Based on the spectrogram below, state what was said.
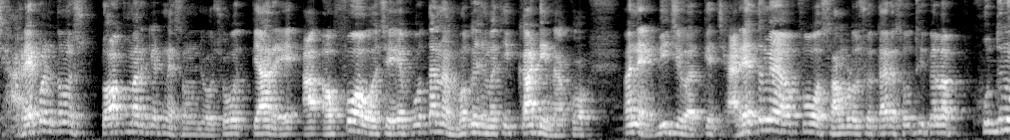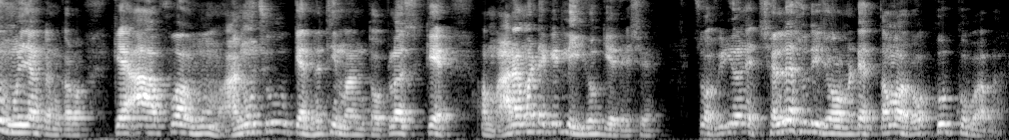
જ્યારે પણ તમે સ્ટોક માર્કેટને સમજો છો, ત્યારે આ અફવાઓ છે એ પોતાના મગજમાંથી કાઢી નાખો. અને બીજી વાત કે જ્યારે તમે આ અફવાઓ સાંભળો છો, ત્યારે સૌથી પહેલાં ખુદનું મૂલ્યાંકન કરો કે આ અફવા હું માનું છું કે નથી માનતો, પ્લસ કે મારા માટે કેટલી યોગ્ય રહેશે. સો વિડીયોને છેલ્લે સુધી જોવા માટે તમારો ખૂબ ખૂબ આભાર.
